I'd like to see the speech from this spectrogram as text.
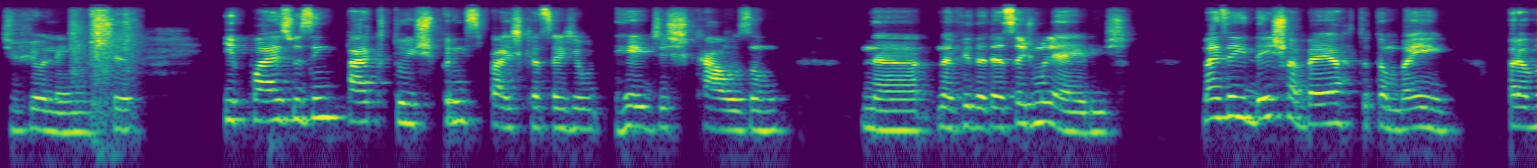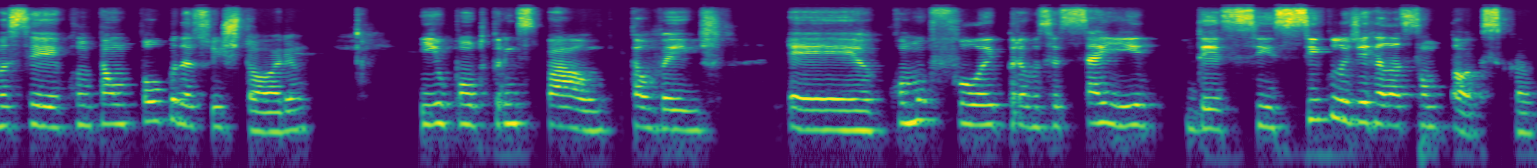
de violência e quais os impactos principais que essas redes causam na, na vida dessas mulheres. Mas aí deixo aberto também para você contar um pouco da sua história e o ponto principal, talvez, é como foi para você sair desse ciclo de relação tóxica.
